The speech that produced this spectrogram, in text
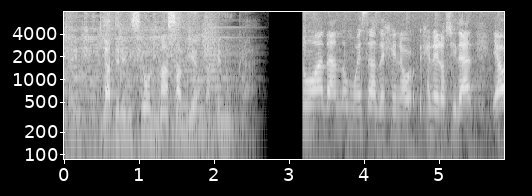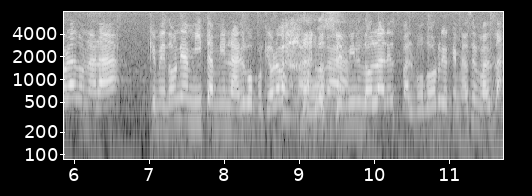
30, la televisión más abierta que nunca. Continúa dando muestras de generosidad y ahora donará, que me done a mí también algo, porque ahora va a dar 12 mil dólares para el bodorrio que me hace falta,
